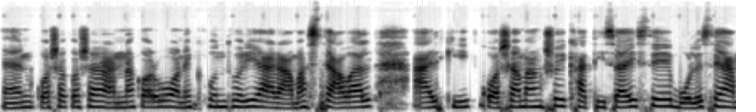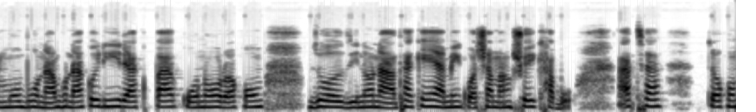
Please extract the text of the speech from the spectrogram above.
অ্যান্ড কষা কষা রান্না করব অনেকক্ষণ ধরে আর আমার চাওয়াল আর কি কষা মাংসই খাতি চাইছে। বলেছে, আম্মু, ভোনা ভোনা করি রাখবা। কোনো রকম জল দিনও না থাকে, আমি কষা মাংসই খাব। আচ্ছা তখন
